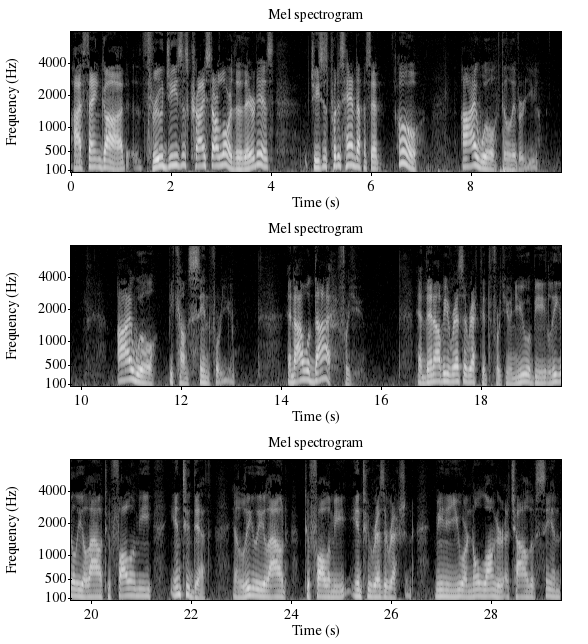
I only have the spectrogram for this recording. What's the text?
I thank God through Jesus Christ our Lord. There it is. Jesus put his hand up and said, Oh, I will deliver you. I will become sin for you. And I will die for you and then I'll be resurrected for you, and you will be legally allowed to follow me into death, and legally allowed to follow me into resurrection, meaning you are no longer a child of sin.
